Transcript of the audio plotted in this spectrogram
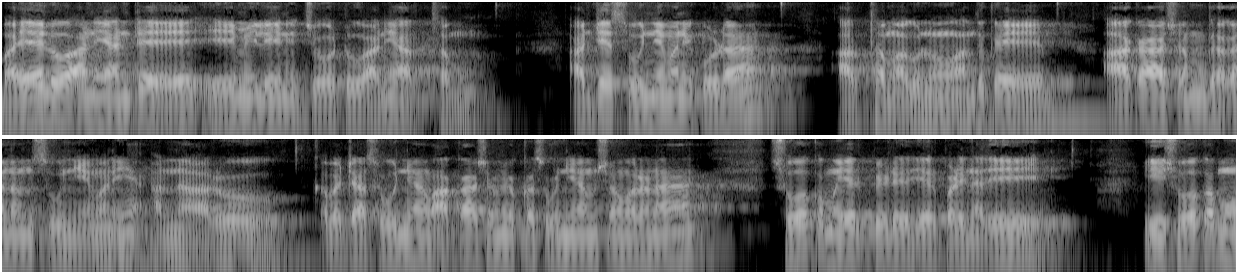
భయలు అని అంటే ఏమీ లేని చోటు అని అర్థము. అంటే శూన్యమని కూడా అర్థమగును. అందుకే ఆకాశం గగనం శూన్యమని అన్నారు. కాబట్టి ఆ శూన్యం ఆకాశం యొక్క శూన్యాంశం వలన శోకము ఏర్పడి ఏర్పడినది. ఈ శోకము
